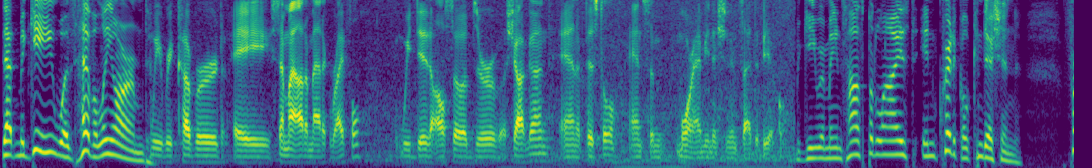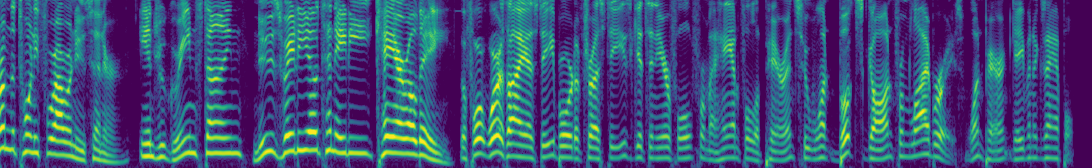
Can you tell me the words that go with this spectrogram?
that McGee was heavily armed. We recovered a semi-automatic rifle we did also observe a shotgun and a pistol and some more ammunition inside the vehicle. McGee remains hospitalized in critical condition. From the 24 Hour News Center, Andrew Greenstein, News Radio 1080 KRLD. The Fort Worth ISD Board of Trustees gets an earful from a handful of parents who want books gone from libraries. One parent gave an example.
